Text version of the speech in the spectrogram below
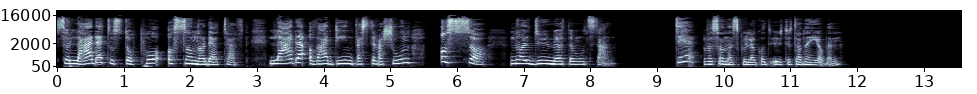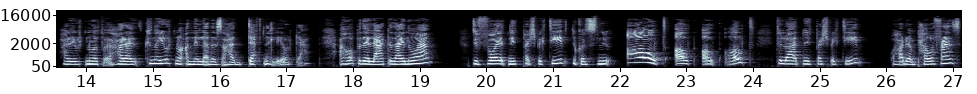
Så lær deg til å stå på også når det er tøft. Lær deg å være din beste versjon også når du møter motstand. Det var sånn jeg skulle ha gått ut, av den jobben. Har jeg, noe, har jeg kunnet gjort noe annerledes, så har jeg definitivt gjort det. Jeg håper det lærte deg noe. Du får et nytt perspektiv. Du kan snu alt, alt, alt, alt til å ha et nytt perspektiv. Og har du en power friends,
